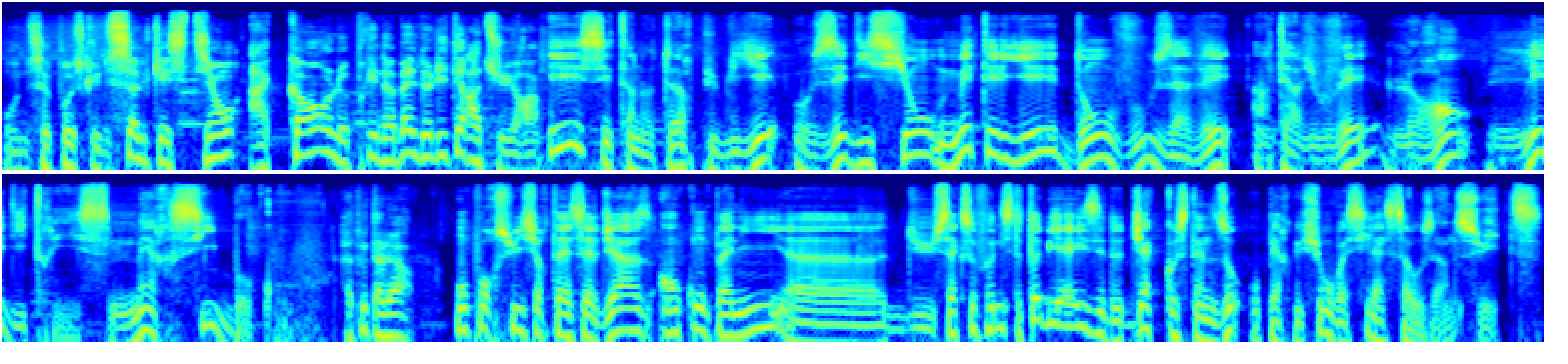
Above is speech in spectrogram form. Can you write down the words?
on ne se pose qu'une seule question. À quand le prix Nobel de littérature? Et c'est un auteur publié aux éditions Métellier dont vous avez interviewé Laurent, l'éditrice. Merci beaucoup. À tout à l'heure. On poursuit sur TSF Jazz en compagnie euh, du saxophoniste Toby Hayes et de Jack Costanzo aux percussions. Voici la Southern Suite.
